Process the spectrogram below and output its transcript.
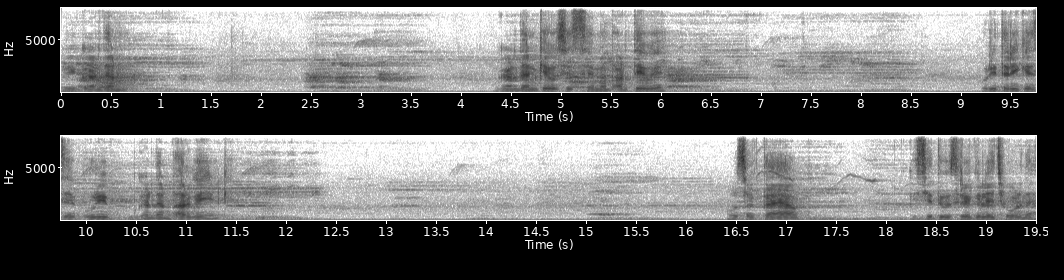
ये गर्दन। गर्दन के उस हिस्से में भरते हुए पूरी तरीके से पूरी गर्दन भर गई इनकी। हो सकता है आप किसी दूसरे के लिए छोड़ दें।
